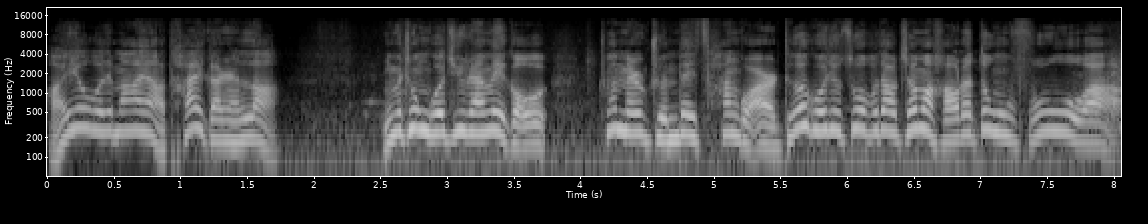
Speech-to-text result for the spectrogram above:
哎呦，我的妈呀，太感人了！你们中国居然为狗专门准备餐馆，德国就做不到这么好的动物服务啊！’”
